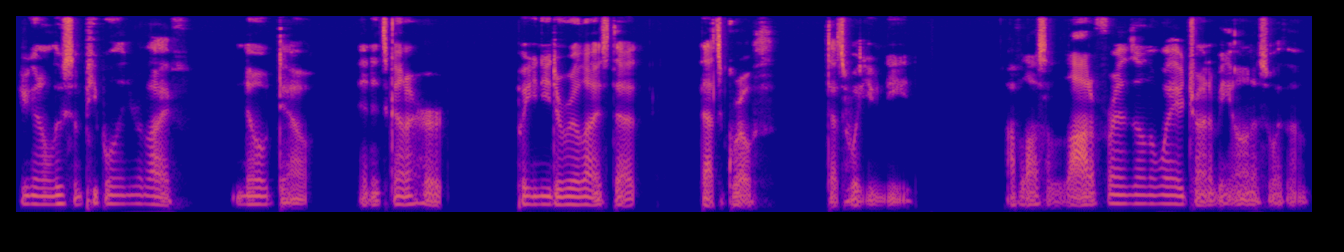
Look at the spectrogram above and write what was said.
You're going to lose some people in your life. No doubt. And it's going to hurt. But you need to realize that that's growth. That's what you need. I've lost a lot of friends on the way trying to be honest with them.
